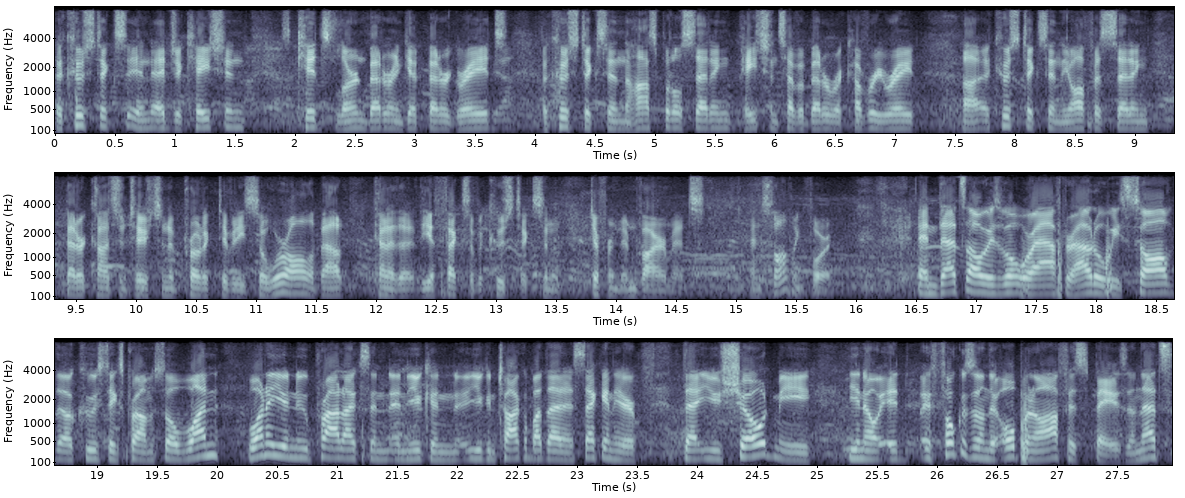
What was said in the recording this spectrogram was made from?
acoustics in education, kids learn better and get better grades. Yeah. Acoustics in the hospital setting, patients have a better recovery rate. Uh, acoustics in the office setting, better concentration and productivity. So we're all about kind of the, the effects of acoustics in different environments and solving for it and that's always what we're after. How do we solve the acoustics problem? So one one of your new products, and, and you can you can talk about that in a second here, that you showed me, you know, it, it focuses on the open office space, and that's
